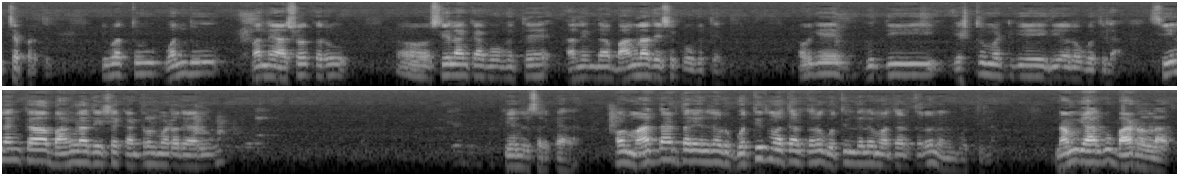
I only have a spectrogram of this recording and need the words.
ಇಚ್ಛೆ ಪಡ್ತೀನಿ ಇವತ್ತು ಒಂದು, ಮೊನ್ನೆ ಅಶೋಕರು ಶ್ರೀಲಂಕಾಗೆ ಹೋಗುತ್ತೆ, ಅಲ್ಲಿಂದ ಬಾಂಗ್ಲಾದೇಶಕ್ಕೆ ಹೋಗುತ್ತೆ ಅಂತ. ಅವ್ರಿಗೆ ಬುದ್ಧಿ ಎಷ್ಟು ಮಟ್ಟಿಗೆ ಇದೆಯೋ ಅನ್ನೋ ಗೊತ್ತಿಲ್ಲ. ಶ್ರೀಲಂಕಾ, ಬಾಂಗ್ಲಾದೇಶ ಕಂಟ್ರೋಲ್ ಮಾಡೋರು ಯಾರು? ಕೇಂದ್ರ ಸರ್ಕಾರ. ಅವ್ರು ಮಾತನಾಡ್ತಾರೆ ಅಂದ್ರೆ ಅವ್ರಿಗೆ ಗೊತ್ತಿದ್ದು ಮಾತಾಡ್ತಾರೋ ಗೊತ್ತಿಲ್ಲದಲ್ಲೇ ಮಾತಾಡ್ತಾರೋ ನನಗೆ ಗೊತ್ತಿಲ್ಲ. ನಮ್ಗೆ ಯಾರಿಗೂ ಬಾರ್ಡ್ರ್ ಅಲ್ಲ ಅದು.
